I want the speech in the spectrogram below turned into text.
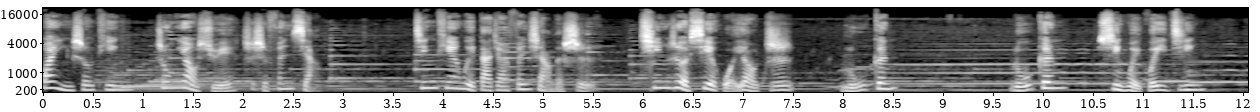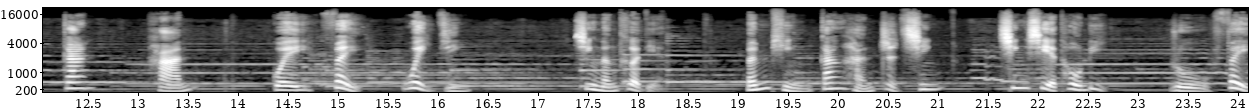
欢迎收听中药学知识分享。今天为大家分享的是清热泻火药之芦根。芦根性味归经：甘、寒，归肺、胃经。性能特点：本品甘寒至清，清泻透利，入肺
